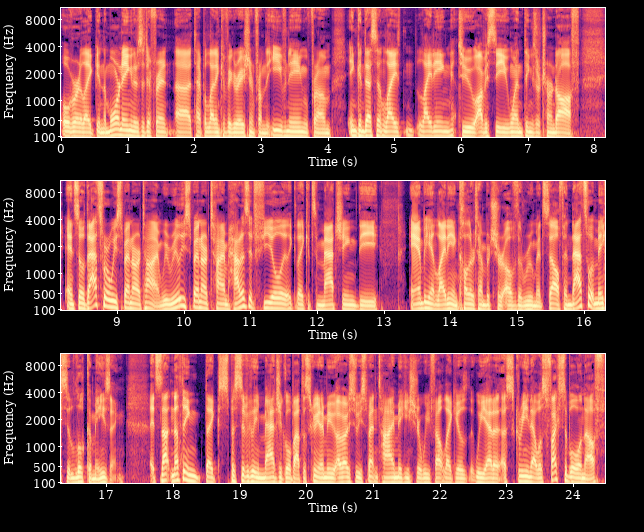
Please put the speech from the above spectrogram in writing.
Over like in the morning, there's a different uh, type of lighting configuration from the evening, from incandescent light lighting to obviously when things are turned off. And so that's where we spend our time. We really spend our time. How does it feel like, like it's matching the ambient lighting and color temperature of the room itself and that's what makes it look amazing. It's not nothing like specifically magical about the screen. I mean obviously we spent time making sure we felt like was we had a, a screen that was flexible enough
